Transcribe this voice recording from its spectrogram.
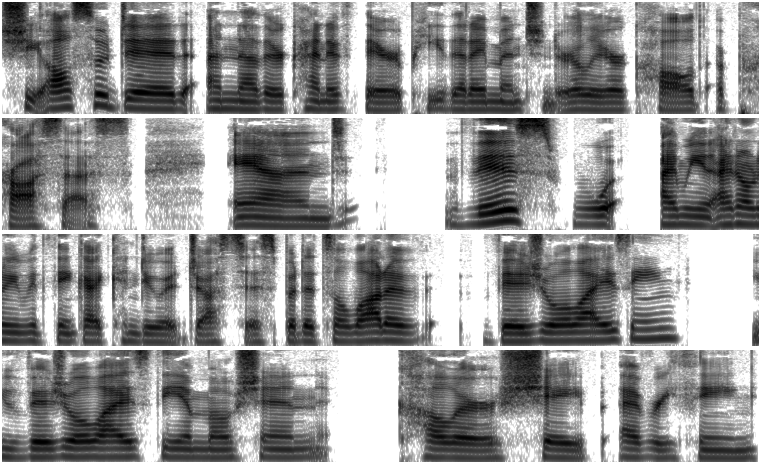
She also did another kind of therapy that I mentioned earlier called a process. And this, I mean, I don't even think I can do it justice, but it's a lot of visualizing. You visualize the emotion, color, shape, everything.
